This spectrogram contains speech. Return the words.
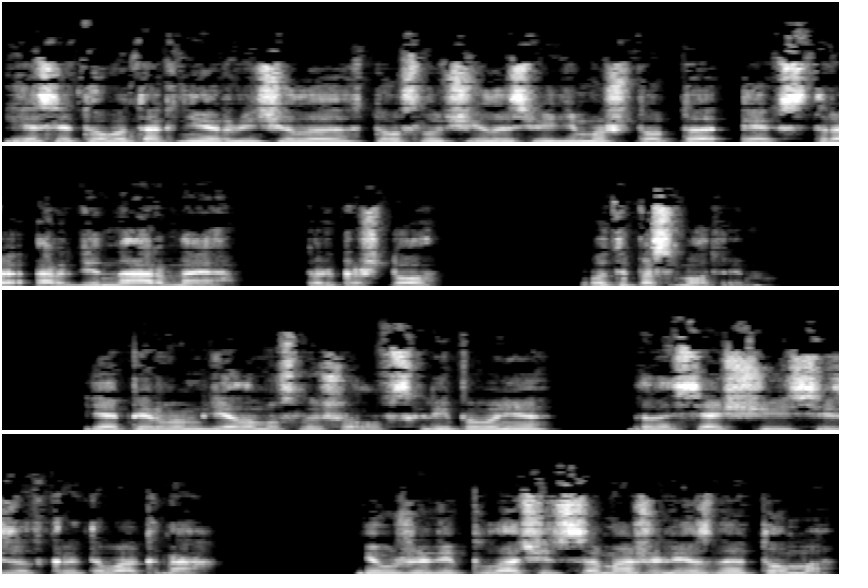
Если Тома так нервничала, то случилось, видимо, что-то экстраординарное. Только что? Вот и посмотрим. Я первым делом услышал всхлипывание, доносящееся из открытого окна. Неужели плачет сама железная Тома?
